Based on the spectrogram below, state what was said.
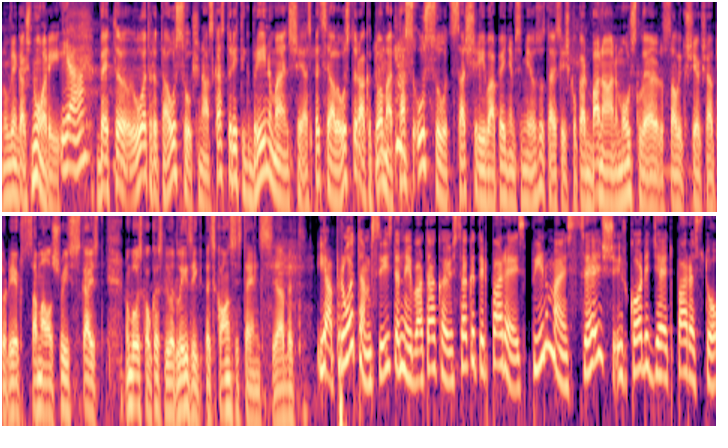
nu, vienkārši norīt. Jā. Bet uh, otra tā uzsūkšanās, kas tur ir tik brīnumains šajā speciālajā uzturā, ka tomēr tas uzsūcas atšķirībā, pieņemsim, ja uztaisīšu kaut kādu banānu musli salikšu iekšā, tur iekšā samalšu visu skaisti. Nu, būs kaut kas ļoti līdzīgs pēc konsistences. Jā, bet... jā, protams, īstenībā tā kā jūs sakat, ir pareizi. Pirmais ceļš ir koriģēt parasto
